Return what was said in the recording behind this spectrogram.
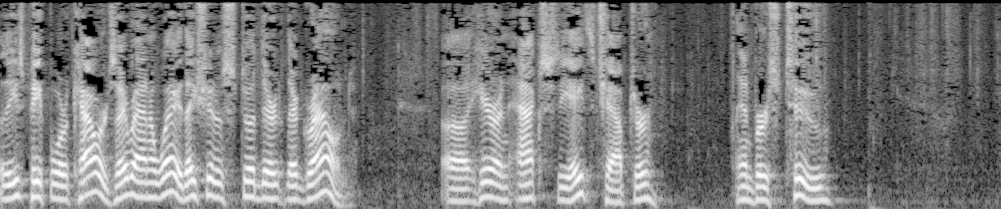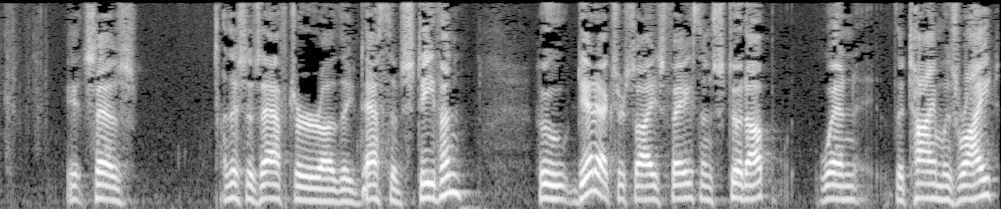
these people were cowards. They ran away. They should have stood their, their ground. Uh, here in Acts, the eighth chapter, and verse 2, it says, this is after uh, the death of Stephen, who did exercise faith and stood up when the time was right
